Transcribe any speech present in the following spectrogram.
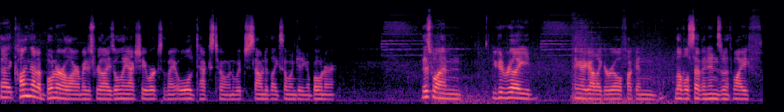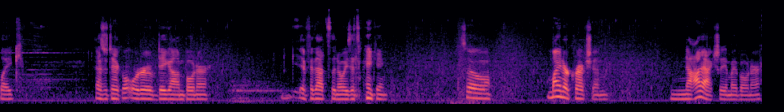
Uh, calling that a boner alarm, I just realized only actually works with my old text tone, which sounded like someone getting a boner. This one, you could really I think I got like a real fucking level 7 Innsmouth wife, like esoteric order of Dagon boner. If that's the noise it's making. So, minor correction. Not actually in my boner.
